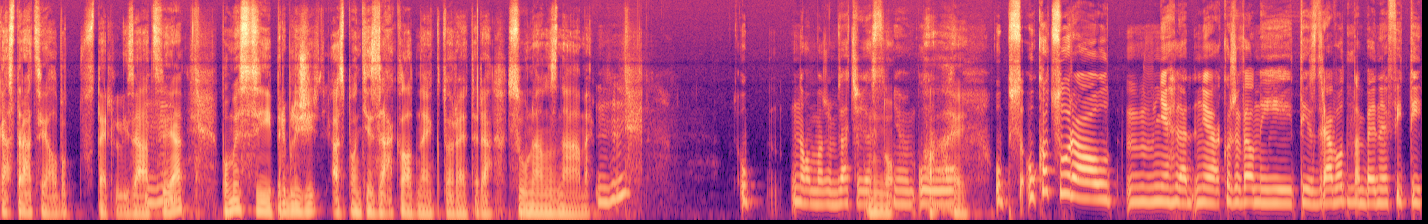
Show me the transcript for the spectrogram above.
kastrácia alebo sterilizácia. Mm-hmm. Poďme si približiť aspoň tie základné, ktoré teda sú nám známe. Mm-hmm. U, no, môžem začať asi, No, neviem, u, hej. U, ps, u kocúrov mm, nehľad, ne, akože veľmi tie zdravotné benefity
